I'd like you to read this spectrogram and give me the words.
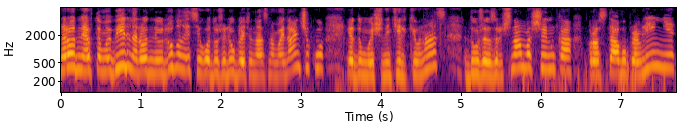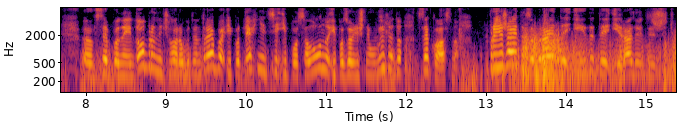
Народний автомобіль, народний улюбленець. Його дуже люблять у нас на майданчику. Я думаю, що не тільки у нас. Дуже зручна машинка, проста в управлінні. е, Все по неї добре, нічого робити не треба. І по техніці, і по салону, і по зовнішньому вигляду все класно. Приїжджайте, забирайте і їдете, і радуйтесь життю.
